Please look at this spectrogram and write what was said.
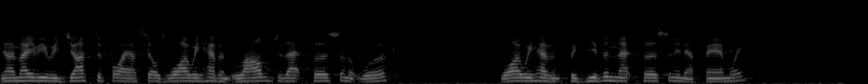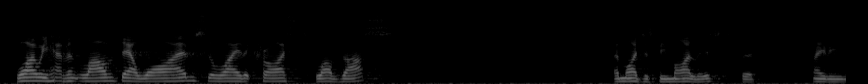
You know, maybe we justify ourselves why we haven't loved that person at work, why we haven't forgiven that person in our family, why we haven't loved our wives the way that Christ loves us. It might just be my list, but maybe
